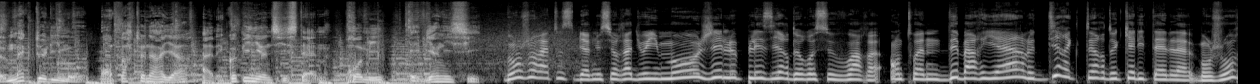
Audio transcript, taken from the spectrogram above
Le Mac de Limo, en partenariat avec Opinion System. Promis, et bien ici. Bonjour à tous, bienvenue sur Radio Imo. J'ai le plaisir de recevoir Antoine Desbarrières, le directeur de Qualitel. Bonjour.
